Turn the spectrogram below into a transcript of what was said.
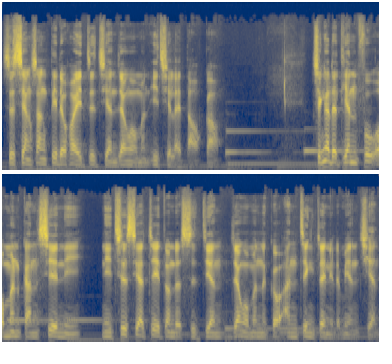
思想上帝的话语之前，让我们一起来祷告。亲爱的天父，我们感谢你，你赐下这段的时间，让我们能够安静在你的面前。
